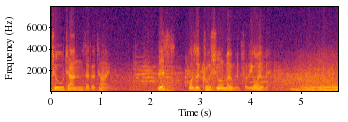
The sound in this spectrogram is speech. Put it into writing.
two tons at a time. This was a crucial moment for the oilmen.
